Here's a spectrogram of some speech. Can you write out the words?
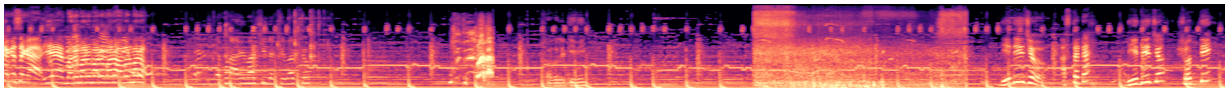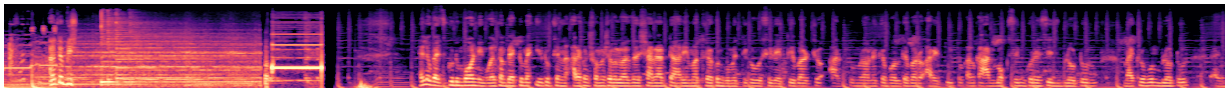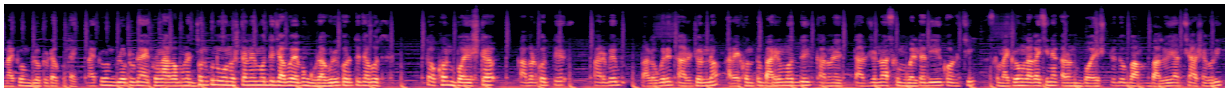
উঠে গেছে গা। ইয়ে মারো মারো মারো মারো আবার মারো। এখন আমি মারছি দেখতে পাচ্ছ? সকলে টিফিন দিয়ে দিয়েছ আস্তাটা? দিয়ে দিয়েছ? সত্যি? আমি তো বিশ hello guys good morning welcome back to my YouTube channel আর এখন সময় সকাল বাজার সাড়ে আটটা, আর এইমাত্র এখন ঘুমের থেকে বসে দেখতে পারছ। আর তোমরা অনেকে বলতে পারো, আরে তুই তো কালকে আনবক্সিং করেছিস ব্লুটুথ মাইক্রোফোন ব্লুটুথ মাইক্রোফোন ব্লুটুথটা কোথায়? মাইক্রোফোন ব্লুটুথটা এখন লাগাবো না। যখন কোনো অনুষ্ঠানের মধ্যে যাব এবং ঘোরাঘুরি করতে যাব, তখন বয়সটা কাভার করতে পারবে ভালো করে তার জন্য। আর এখন তো বাড়ির মধ্যেই কারণ তার জন্য আজকে মোবাইলটা দিয়ে করছি। আজকে মাইক্রোফোন লাগাইছি না, কারণ বয়সটা তো ভালোই আছে আশা করি।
